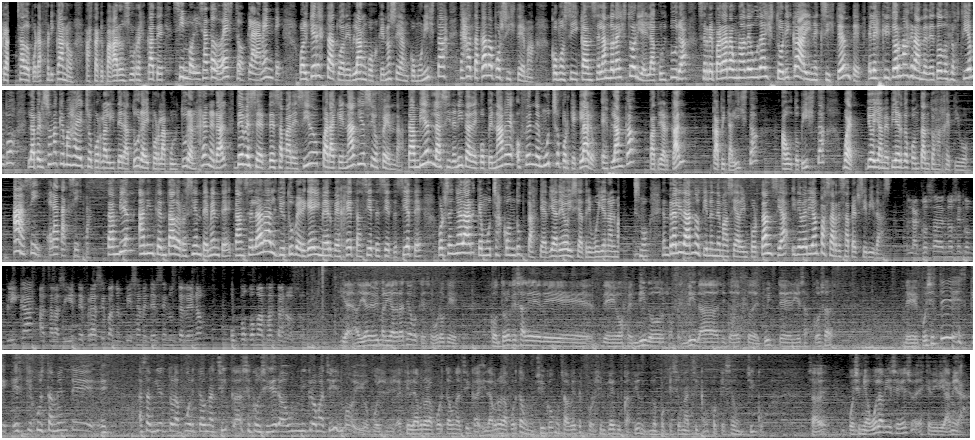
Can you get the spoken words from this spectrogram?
por africanos hasta que pagaron su rescate, Simboliza todo esto, claramente. Cualquier estatua de blancos que no sean comunistas es atacada por sistema, como si cancelando la historia y la cultura se reparara una deuda histórica inexistente. El escritor más grande de todos los tiempos, la persona que más ha hecho por la literatura y por la cultura en general, debe ser desaparecido para que nadie se ofenda. También la sirenita de Copenhague ofende mucho porque claro, es blanca, patriarcal, capitalista, autopista. Bueno, yo ya me pierdo con tantos adjetivos. Ah, sí, era taxista. También han intentado recientemente cancelar al youtuber gamer Vegeta777 por señalar que muchas conductas que a día de hoy se atribuyen al machismo en realidad no tienen demasiada importancia y deberían pasar desapercibidas. La cosa no se complica hasta la siguiente frase cuando empieza a meterse en un terreno un poco más pantanoso. Y a, a día de hoy María Gracia porque seguro que con todo lo que sale de, ofendidos, ofendidas y todo esto de Twitter y esas cosas, de pues este es que es que justamente eh, has abierto la puerta a una chica, se considera un micromachismo y yo pues es que le abro la puerta a una chica y le abro la puerta a un chico muchas veces por simple educación, no porque sea una chica porque sea un chico, ¿sabes? Pues si mi abuela viese eso es que diría, mira,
